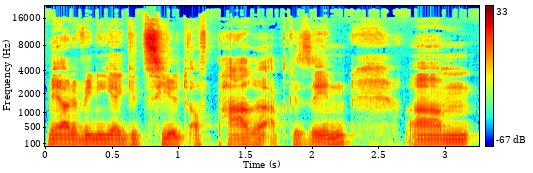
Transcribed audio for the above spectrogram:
mehr oder weniger gezielt auf Paare abgesehen. Ähm,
